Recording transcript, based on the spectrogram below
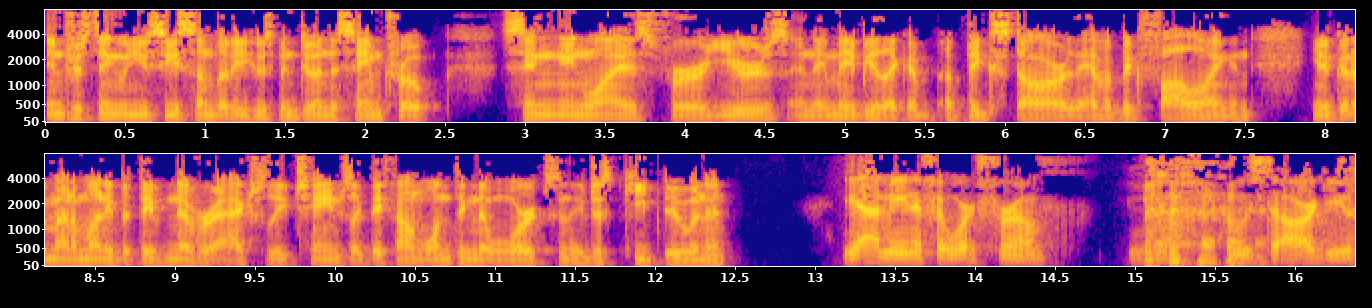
interesting when you see somebody who's been doing the same trope singing wise for years and they may be like a, a big star or they have a big following and you know good amount of money, but they've never actually changed. Like they found one thing that works and they just keep doing it. Yeah, I mean, if it worked for them, you know, who's to argue?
